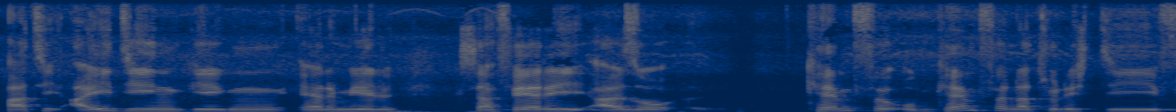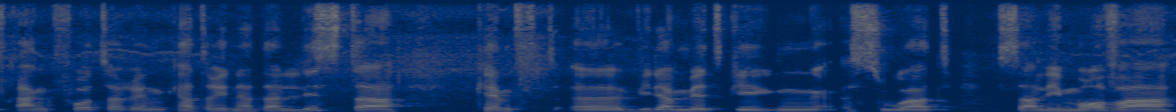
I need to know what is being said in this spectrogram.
Fatih Aydin gegen Ermil Xaferi, also Kämpfe um Kämpfe. Natürlich die Frankfurterin Katharina Dalista kämpft äh, wieder mit gegen Suat Salimova.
